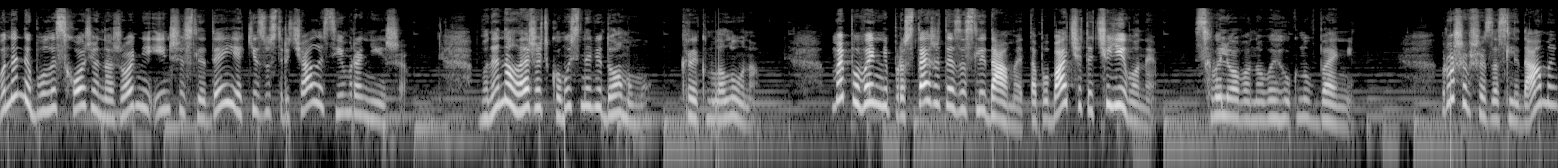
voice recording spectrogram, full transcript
Вони не були схожі на жодні інші сліди, які зустрічались їм раніше. Вони належать комусь невідомому, крикнула Луна. Ми повинні простежити за слідами та побачити, чиї вони, схвильовано вигукнув Бенні. Рушивши за слідами,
